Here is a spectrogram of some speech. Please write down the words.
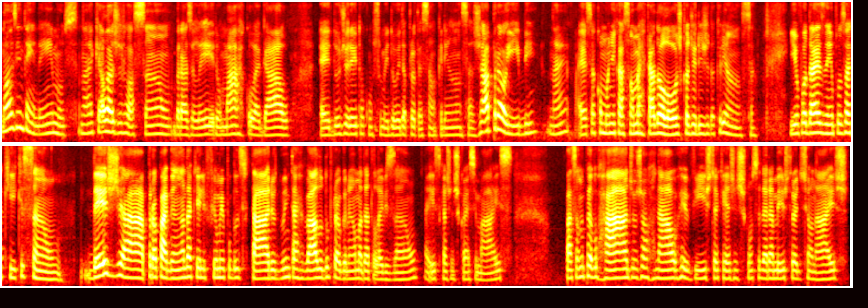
Nós entendemos né, que a legislação brasileira, o marco legal é, do direito ao consumidor e da proteção à criança, já proíbe né, essa comunicação mercadológica dirigida à criança. E eu vou dar exemplos aqui que são desde a propaganda, aquele filme publicitário do intervalo do programa da televisão, é isso que a gente conhece mais, passando pelo rádio, jornal, revista, que a gente considera meios tradicionais,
